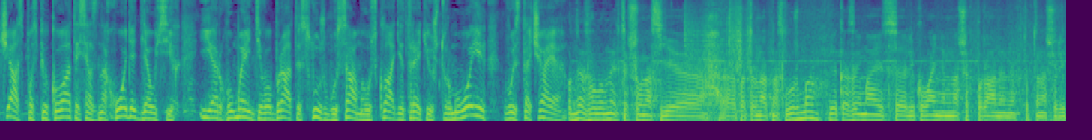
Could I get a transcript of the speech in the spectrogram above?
Час поспілкуватися знаходять для усіх. І аргументів обрати службу саме у складі третьої штурмової вистачає. Одне з головних те, що у нас є е, патронатна служба, яка займається лікуванням наших поранених. Тобто наші е,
